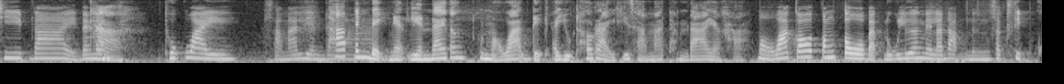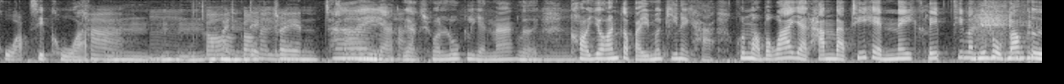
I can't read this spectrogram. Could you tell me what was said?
ชีพได้ ดังนั้นค่ะทุกวัย สามารถเรียนได้ ถ้าเป็นเด็กเนี่ยเรียนได้ต้องคุณหมอว่าเด็กอายุเท่าไหร่ที่สามารถทำได้อะคะหมอว่าก็ต้องโตแบบรู้เรื่องในระดับหนึ่งสักสิบขวบสิบขวบค่ะอืมอืมอืมก็หมายถึงก็เด็กมาเทรน ใช่อยากค่ะอยากชวนลูกเรียนมากเลย ขอย้อนกลับไปเมื่อกี้หน่อยค่ะ คุณหมอบอกว่าอย่าทำแบบที่เห็นในคลิปที่มันไม่ถูกต้องคือ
